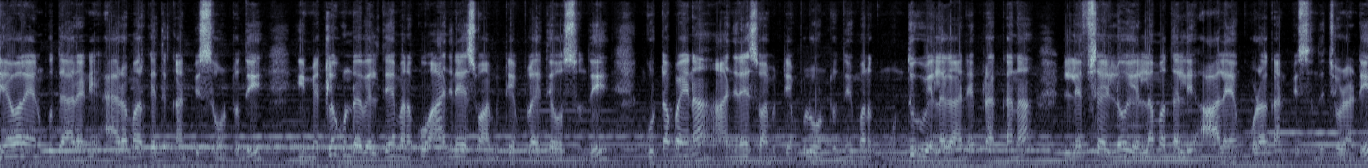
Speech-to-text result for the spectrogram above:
దేవాలయానికి దారి అని ఆరో మార్క్ అయితే కనిపిస్తూ ఉంటుంది. ఈ మెట్ల గుండా వెళ్తే మనకు ఆంజనేయ స్వామి టెంపుల్ అయితే వస్తుంది. గుట్ట పైన ఆంజనేయ స్వామి టెంపుల్ ఉంటుంది. మనకు ముందుకు వెళ్ళగానే ప్రక్కన లెఫ్ట్ సైడ్లో ఎల్లమ్మ తల్లి ఆలయం కూడా కనిపిస్తుంది. చూడండి.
